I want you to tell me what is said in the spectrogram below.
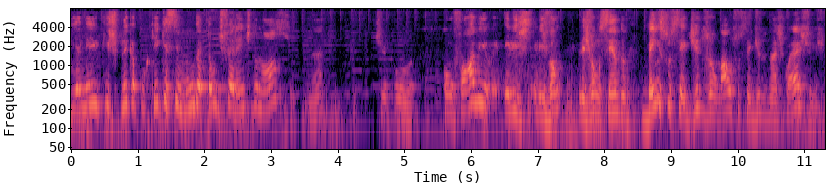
e é meio que explica por que, que esse mundo é tão diferente do nosso, né? Tipo, conforme eles, eles, vão, eles vão sendo bem sucedidos ou mal sucedidos nas quests,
